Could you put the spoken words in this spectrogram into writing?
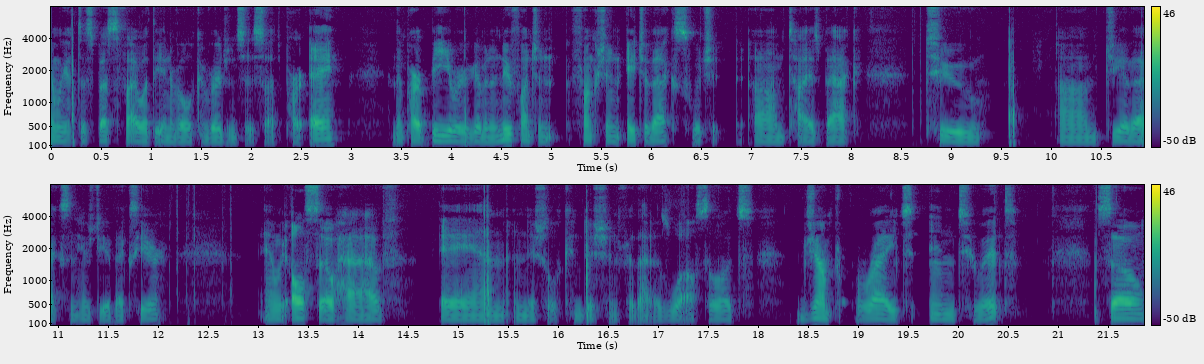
then we have to specify what the interval of convergence is. So that's part A. And then part B, we're given a new function, function h of x, which um, ties back to um, g of x, and here's g of x here. And we also have an initial condition for that as well. So let's jump right into it. So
